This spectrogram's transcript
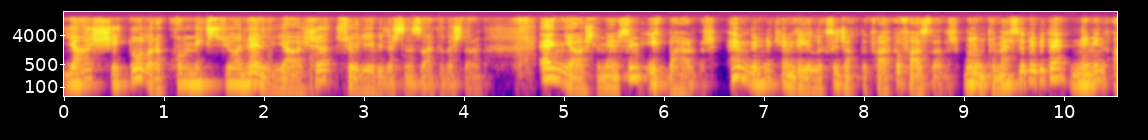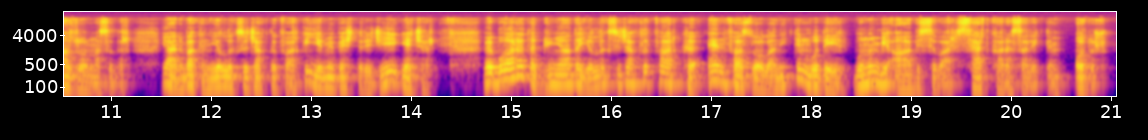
Yağış şekli olarak konveksiyonel yağışı söyleyebilirsiniz arkadaşlarım. En yağışlı mevsim ilkbahardır. Hem günlük hem de yıllık sıcaklık farkı fazladır. Bunun temel sebebi de nemin az olmasıdır. Yani bakın yıllık sıcaklık farkı 25 dereceyi geçer. Ve bu arada dünyada yıllık sıcaklık farkı en fazla olan iklim bu değil. Bunun bir abisi var. Sert karasal iklim. Odur.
